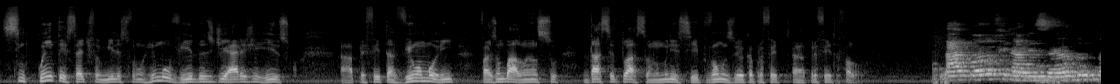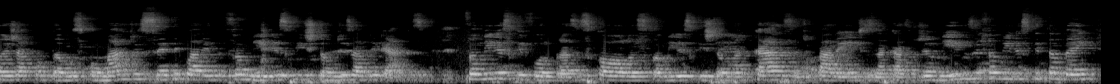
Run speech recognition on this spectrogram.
57 famílias foram removidas de áreas de risco. A prefeita Vilma Morim faz um balanço da situação no município. Vamos ver o que a prefeita, a prefeita falou. Agora, finalizando, nós já contamos com mais de 140 famílias que estão desabrigadas. Famílias que foram para as escolas, famílias que estão na casa de parentes, na casa de amigos e famílias que também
